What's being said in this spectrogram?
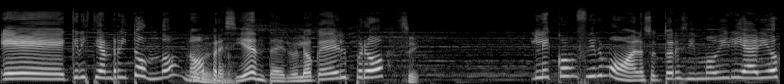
eh, Cristian Ritondo, No presidente del bloque del PRO, sí. le confirmó a los sectores inmobiliarios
